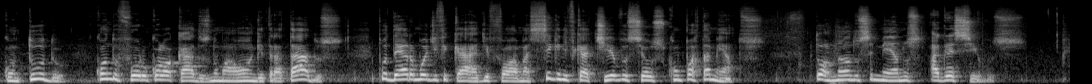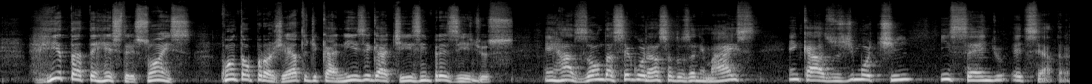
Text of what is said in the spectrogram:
Contudo, quando foram colocados numa ONG tratados, puderam modificar de forma significativa os seus comportamentos, tornando-se menos agressivos. Rita tem restrições quanto ao projeto de canis e gatis em presídios, em razão da segurança dos animais em casos de motim, incêndio, etc.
